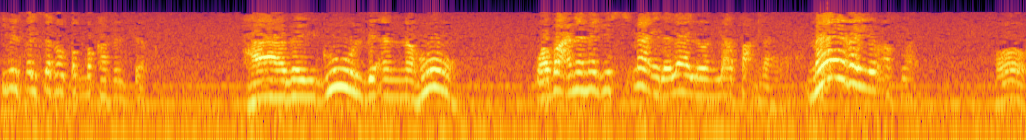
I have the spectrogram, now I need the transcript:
شو بالفلسفة وطبقها في الفقه؟ هذا يقول بأنه وضعنا نجس ما إلى لا لون لا طعم لا ما يغير أصلا. أوه.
